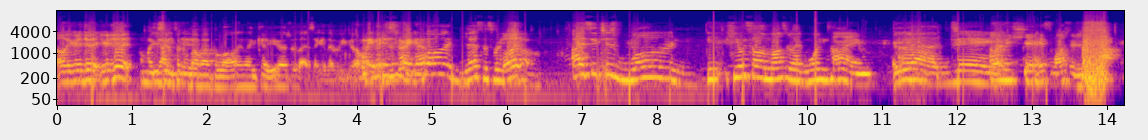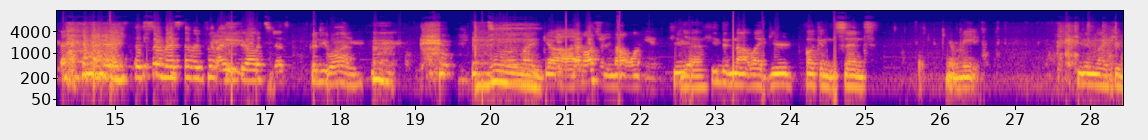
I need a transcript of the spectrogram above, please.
Oh, you're gonna do it. You're gonna do it. Oh my He's god. gonna he fucking did pop it. out the wall and like kill you at the last second that we go. Wait, wait, this is where I go? won. Yes, that's where you What? go. Isaac just won. He, he only saw the monster like one time. Yeah, uh, dang. Holy shit! This monster just. That's so messed up. I put Isaac through all that stress, but you won. Oh my god. that monster did not want you. He, Yeah. he did not like your fucking scent. Your meat. He didn't like your.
